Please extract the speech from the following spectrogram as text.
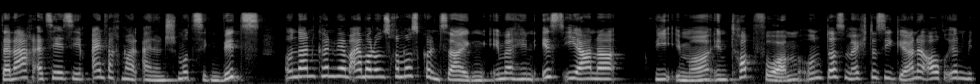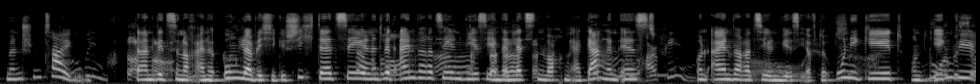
Danach erzählt sie ihm einfach mal einen schmutzigen Witz und dann können wir ihm einmal unsere Muskeln zeigen. Immerhin ist Iana wie immer in Topform und das möchte sie gerne auch ihren Mitmenschen zeigen. Dann wird sie noch eine unglaubliche Geschichte erzählen und wird einfach erzählen, wie es ihr in den letzten Wochen ergangen ist und einfach erzählen, wie es ihr auf der Uni geht und irgendwie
